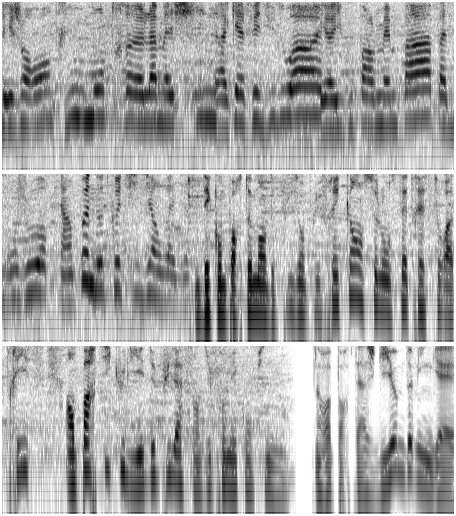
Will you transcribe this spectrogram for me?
Les gens rentrent, ils vous montrent euh, la machine à café du doigt, et euh, ils vous parlent même pas, pas de bonjour. C'est un peu notre quotidien on va dire. Des comportements de plus en plus fréquents selon cette restauratrice, en particulier depuis la fin du premier confinement. Reportage Guillaume Dominguez.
